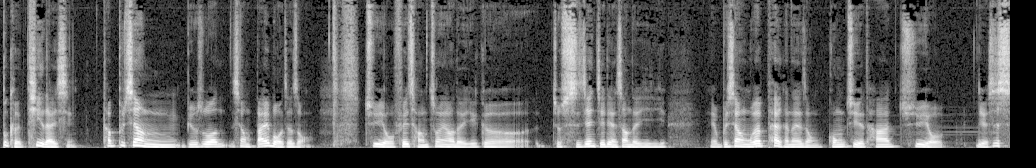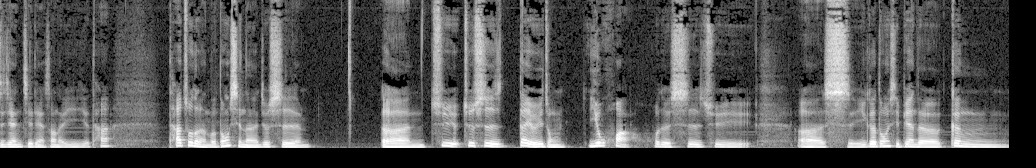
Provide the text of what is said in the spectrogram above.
不可替代性。它不像，比如说像 Bible 这种，具有非常重要的一个就时间节点上的意义，也不像 Webpack 那种工具，它具有也是时间节点上的意义。它它做的很多东西呢，就是，嗯，具就是带有一种。优化，或者是去，呃，使一个东西变得更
